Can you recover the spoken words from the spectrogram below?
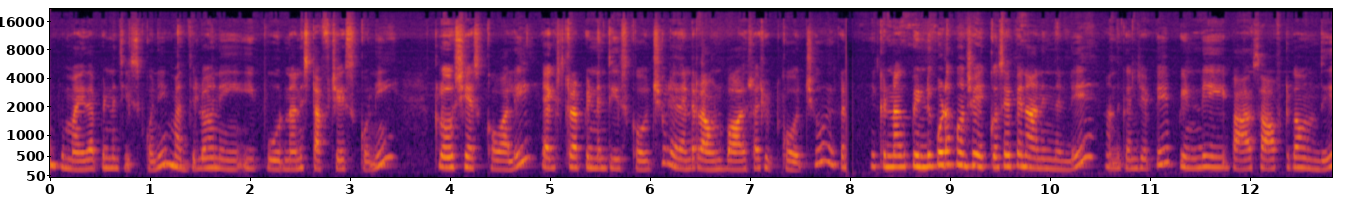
ఇప్పుడు మైదా పిండిని తీసుకొని మధ్యలోని ఈ పూర్ణాన్ని స్టఫ్ చేసుకొని క్లోజ్ చేసుకోవాలి. ఎక్స్ట్రా పిండిని తీసుకోవచ్చు లేదంటే రౌండ్ బాల్స్లా చుట్టుకోవచ్చు. ఇక్కడ ఇక్కడ నాకు పిండి కూడా కొంచెం ఎక్కువసేపే నానిందండి. అందుకని చెప్పి పిండి బాగా సాఫ్ట్గా ఉంది.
